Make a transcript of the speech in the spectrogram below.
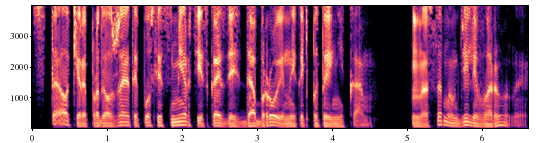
Сталкеры продолжают и после смерти искать здесь добро и ныкать по тайникам. На самом деле вороны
